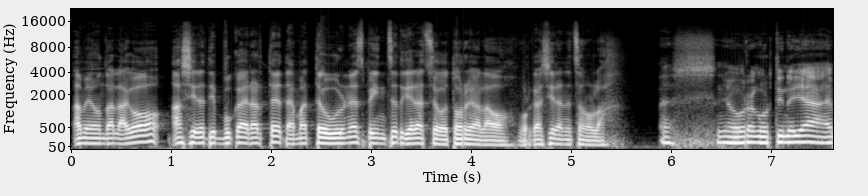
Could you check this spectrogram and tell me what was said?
Hame ondalago, hasieratik buka erarte eta emateu burunez behintzet geratzeko torri alago, borka hasieran etzan hola. Ez, nio, horrengo urtine ja,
